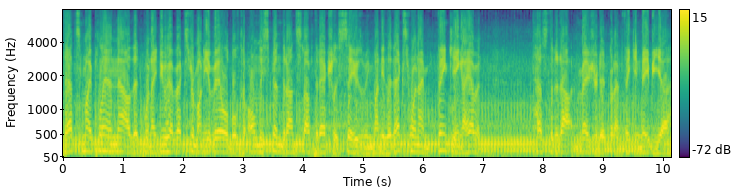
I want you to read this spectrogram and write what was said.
that's my plan now, that when I do have extra money available to only spend it on stuff that actually saves me money. The next one I'm thinking, I haven't tested it out and measured it, but I'm thinking maybe uh,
